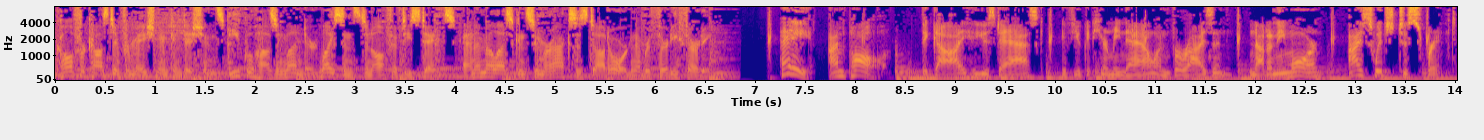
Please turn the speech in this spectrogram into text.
Call for cost information and conditions. Equal housing lender. Licensed in all 50 states. NMLSConsumerAccess.org number 3030. Hey, I'm Paul. The guy who used to ask if you could hear me now on Verizon? Not anymore. I switched to Sprint.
